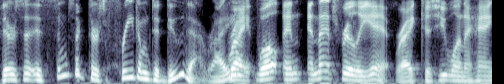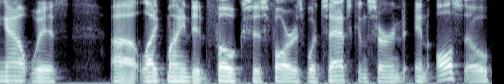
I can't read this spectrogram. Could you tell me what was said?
There's a, it seems like there's freedom to do that, right? Right. Well, and and that's really it, right? Because you want to hang out with uh, like-minded folks as far as what's that's concerned, and also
